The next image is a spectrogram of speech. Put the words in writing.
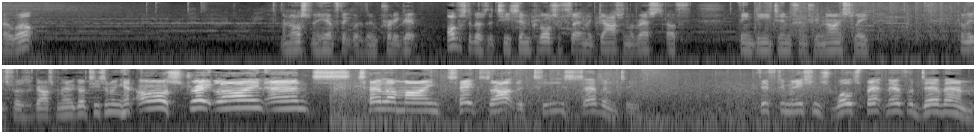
Oh well. And Austin here I think would have been pretty good. Obviously because the T-Sim could also threaten the gas on the rest of the Indeed infantry nicely. Leads for the Gasman. There we go. T-Sim hit. Oh, straight line and Tellermine takes out the T-70. 50 munitions well spent there for DevM.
